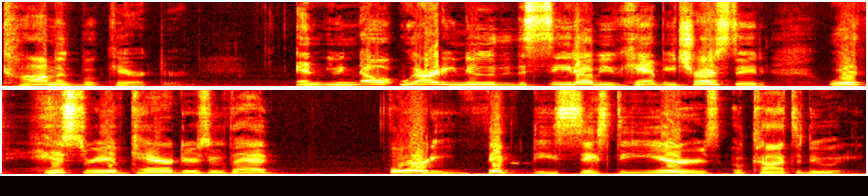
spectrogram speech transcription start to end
comic book character. And you know, we already knew that the CW can't be trusted with history of characters who've had 40, 50, 60 years of continuity.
